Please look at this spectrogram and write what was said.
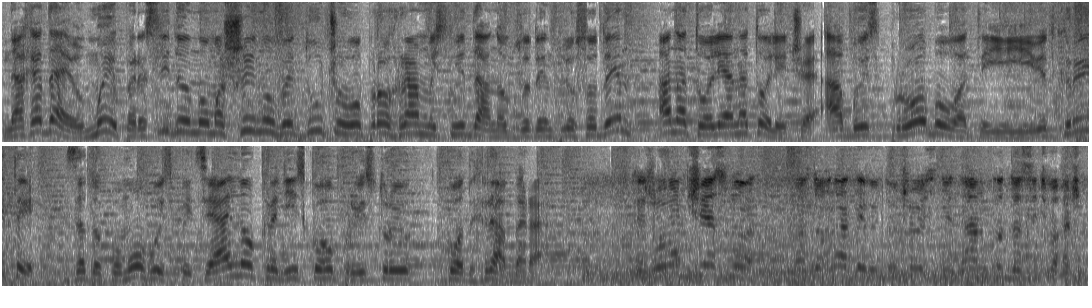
Нагадаю, ми переслідуємо машину ведучого програми Сніданок з 1 плюс 1 Анатолія Анатолійча, аби спробувати її відкрити за допомогою спеціального крадійського пристрою код Грабера. Скажу вам чесно, наздогнати ведучого сніданку досить важко.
